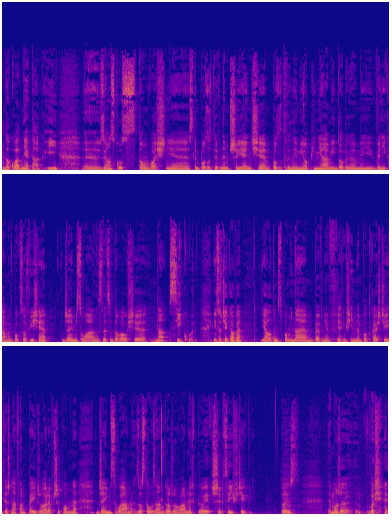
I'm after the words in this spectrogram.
Dokładnie tak. I y, w związku z tą właśnie, z tym pozytywnym przyjęciem, pozytywnymi opiniami, dobrymi wynikami w box office, James Wan zdecydował się na sequel. I co ciekawe, ja o tym wspominałem pewnie w jakimś innym podcaście i też na fanpage'u, ale przypomnę, James Wan został zaangażowany w projekt Szybcy i Wściekli. To jest... Może właśnie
